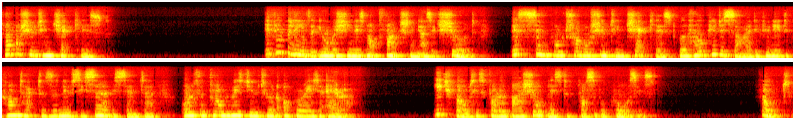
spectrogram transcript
Troubleshooting checklist. If you believe that your machine is not functioning as it should, this simple troubleshooting checklist will help you decide if you need to contact a Zanussi service centre or if the problem is due to an operator error. Each fault is followed by a short list of possible causes. Fault.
